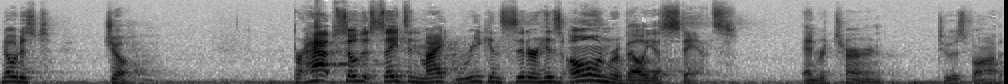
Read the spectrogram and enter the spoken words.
noticed Job. Perhaps so that Satan might reconsider his own rebellious stance and return to his father.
